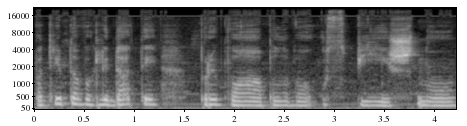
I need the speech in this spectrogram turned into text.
потрібно виглядати привабливо, успішно.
